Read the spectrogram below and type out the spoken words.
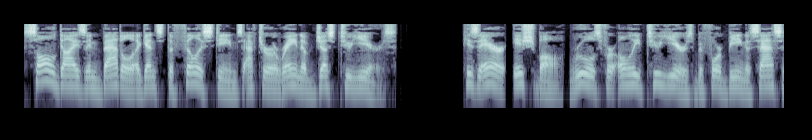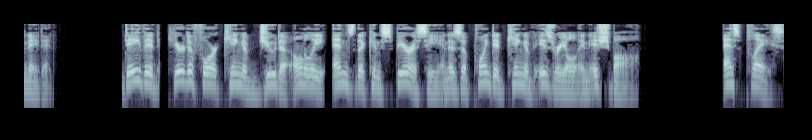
Saul dies in battle against the Philistines after a reign of just two years. His heir, Ishbal, rules for only two years before being assassinated. David, heretofore king of Judah only, ends the conspiracy and is appointed king of Israel in Ishbal's place.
